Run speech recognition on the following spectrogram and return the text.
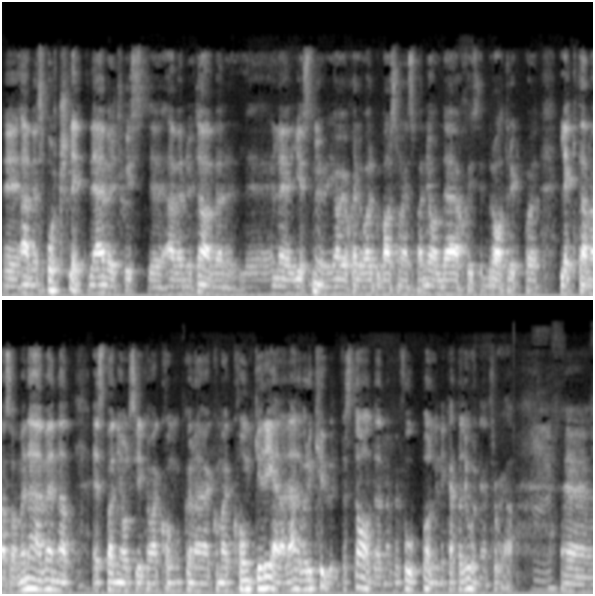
Eh, även sportsligt. Det är väldigt schysst eh, även utöver, eh, eller just nu. Jag har ju själv varit på Barcelona Espanyol. Det är schysst, bra tryck på läktarna och så. Men även att Espanyol skulle kunna, kunna, kunna konkurrera. Det hade varit kul för staden och för fotbollen i Katalonien tror jag. Eh,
